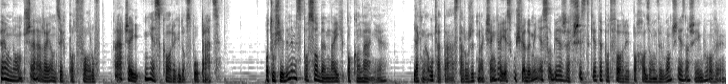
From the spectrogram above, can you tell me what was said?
pełną przerażających potworów, raczej nieskorych do współpracy. Otóż jedynym sposobem na ich pokonanie, jak naucza ta starożytna księga, jest uświadomienie sobie, że wszystkie te potwory pochodzą wyłącznie z naszej głowy.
